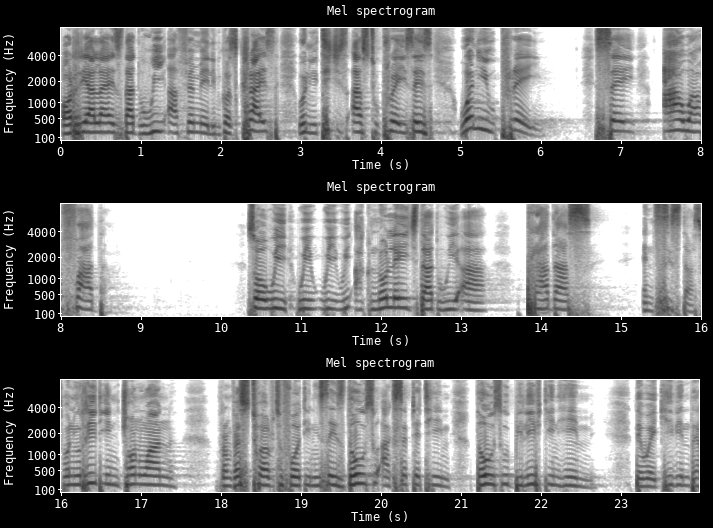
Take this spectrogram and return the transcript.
or realize that we are family because Christ, when He teaches us to pray, He says, When you pray, say, Our Father. So we, we, we, we acknowledge that we are brothers and sisters. When you read in John 1, from verse 12 to 14, he says, Those who accepted him, those who believed in him, they were given the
